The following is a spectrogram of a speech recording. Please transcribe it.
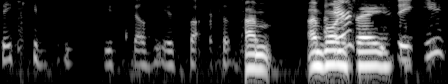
they can be stealthy as fuck sometimes. I'm, I'm going They're to say, sneaky.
